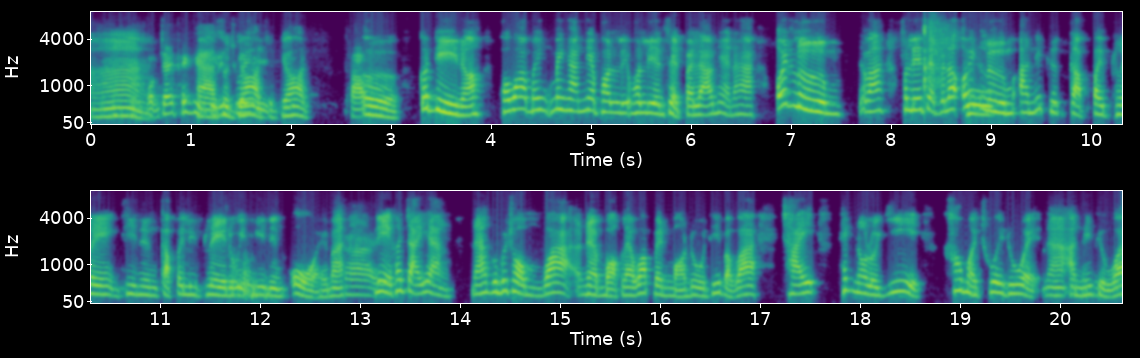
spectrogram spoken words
อ่า ผมใช้เทคนิคค่ะตัวสุนี้ดช่วยยอด อีก สุดยอดครับ เออ ก็ดีเนาะเพราะว่าไม่ไม่งั้นเนี่ยพอเรียนพอเรียนเสร็จไปแล้วเนี่ยนะคะโอ๊ยลืมใช่ไหมพอเรียนเสร็จไปแล้วเอ้ยถูกลืม อันนี้คือกลับไปเพลงอีกทีหนึ่งกลับไปรีเพลย์ดูอีกทีหนึ่งโอ้เห็นไหมใช่นี่เข้าใจอย่างนะคุณผู้ชมว่าเนี่ยบอกแล้วว่าเป็นหมอดูที่แบบว่าใช้เทคโนโลยีเข้ามาช่วยด้วยนะอันนี้ถือว่า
